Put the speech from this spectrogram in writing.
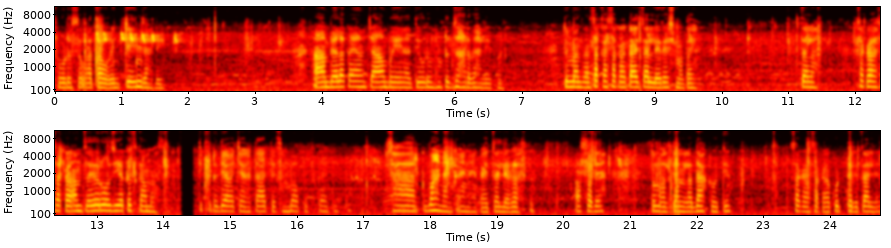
थोडंसं वातावरण चेंज झाले आंब्याला काय आमच्या आंबा येणार तेवढं मोठं झाड झालंय पण. तुम्ही म्हणता सकाळ सकाळ काय चाललंय रेशमाताई चला सकाळ सकाळ आमचं रोज एकच काम असतं. तिकडं देवाच्या घरात आत्याचं बापूच काय तिथं सारखं भांडण काय नाही काय चाललेलं असतं. असं द्या. तुम्हाला त्यांना दाखवते. सकाळ सकाळ कुठंतरी चालल्या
